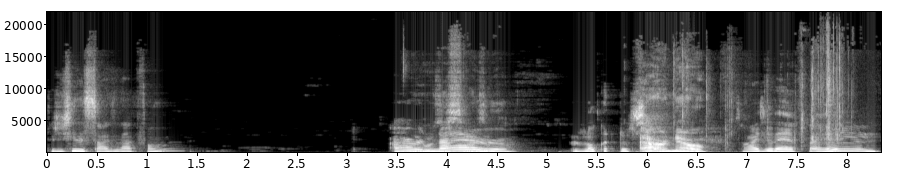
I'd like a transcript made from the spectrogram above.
Did you see the size of that phone? Oh size of- no! Look at the si- Oh no. size of that phone.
